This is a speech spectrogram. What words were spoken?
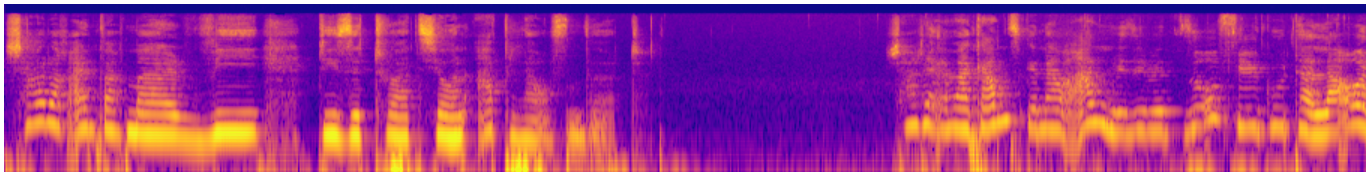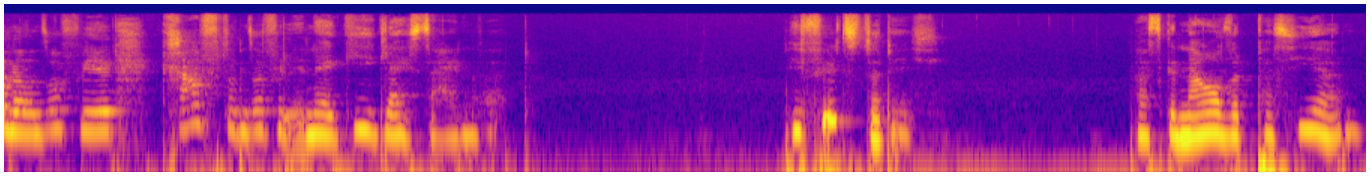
schau doch einfach mal, wie die Situation ablaufen wird. Schau dir einmal ganz genau an, wie sie mit so viel guter Laune und so viel Kraft und so viel Energie gleich sein wird. Wie fühlst du dich? Was genau wird passieren?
